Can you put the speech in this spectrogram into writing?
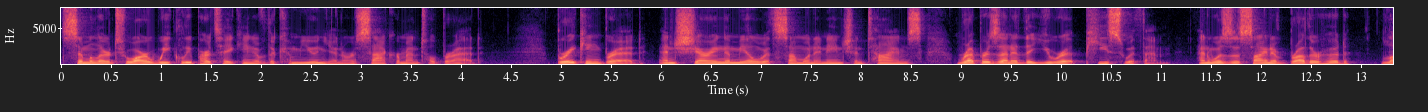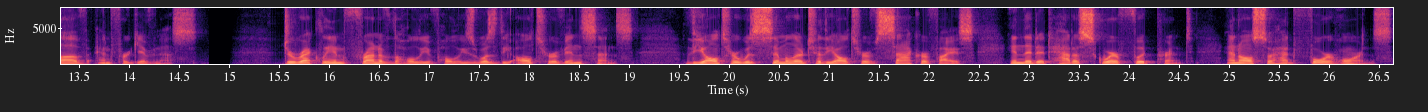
similar to our weekly partaking of the communion or sacramental bread. Breaking bread and sharing a meal with someone in ancient times represented that you were at peace with them and was a sign of brotherhood, love, and forgiveness. Directly in front of the Holy of Holies was the altar of incense. The altar was similar to the altar of sacrifice in that it had a square footprint and also had four horns,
